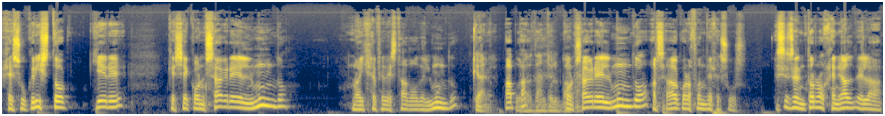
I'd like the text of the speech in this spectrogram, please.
Jesucristo quiere que se consagre el mundo, no hay jefe de Estado del mundo, Claro, Papa, por lo tanto el Papa. consagre el mundo al Sagrado Corazón de Jesús. Ese es el entorno general de la,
